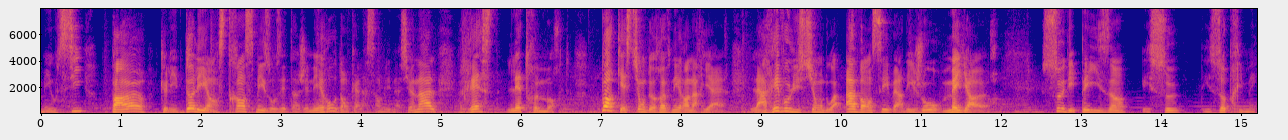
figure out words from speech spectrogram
mais aussi peur que les doléances transmises aux États généraux, donc à l'Assemblée nationale, restent lettres mortes. Pas question de revenir en arrière. La Révolution doit avancer vers des jours meilleurs, ceux des paysans et ceux des opprimés.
